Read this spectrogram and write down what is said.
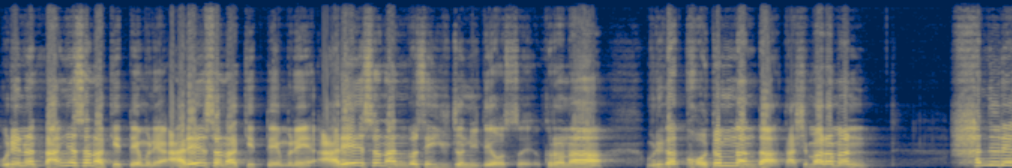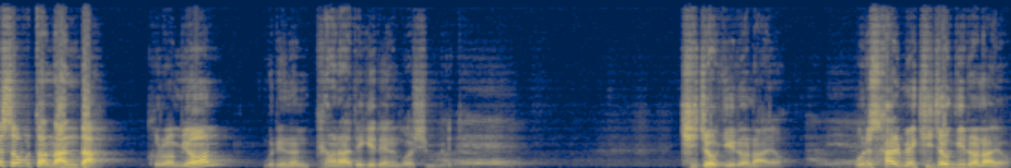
우리는 땅에서 났기 때문에 아래에서 났기 때문에 아래에서 난 것에 유전이 되었어요. 그러나 우리가 거듭난다. 다시 말하면 하늘에서부터 난다. 그러면 우리는 변화되게 되는 것입니다. 기적이 일어나요. 우리 삶에 기적이 일어나요.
